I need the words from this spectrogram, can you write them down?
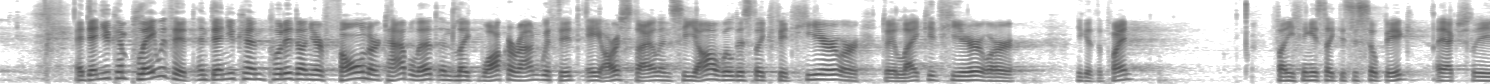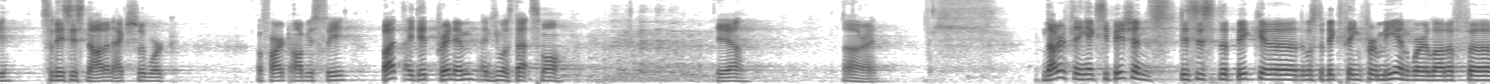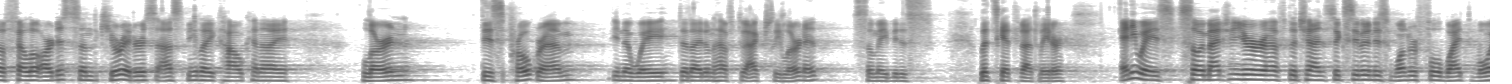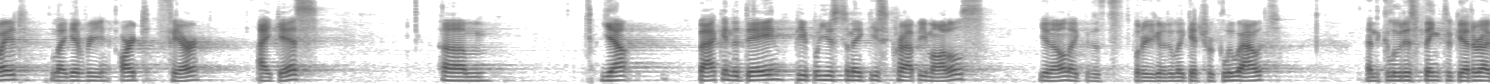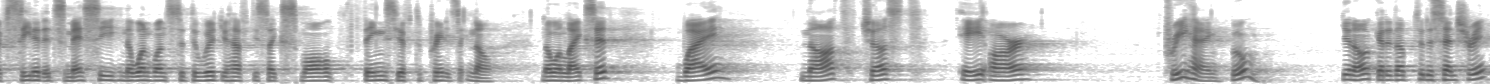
And then you can play with it, and then you can put it on your phone or tablet and like walk around with it AR style and see, oh, will this like fit here, or do I like it here, or you get the point. Funny thing is, like this is so big, I actually, so this is not an actual work of art, obviously, but I did print him, and he was that small. yeah. All right. Another thing, exhibitions. This is the big, uh, was the big thing for me, and where a lot of uh, fellow artists and curators asked me, like, how can I learn this program in a way that I don't have to actually learn it? So maybe this, let's get to that later. Anyways, so imagine you have the chance to exhibit in this wonderful white void, like every art fair, I guess. Um, yeah, back in the day, people used to make these crappy models you know, like what are you going to do? Like get your glue out and glue this thing together. I've seen it. It's messy. No one wants to do it. You have these like small things you have to print. It's like no, no one likes it. Why not just AR pre-hang? Boom. You know, get it up to the century.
